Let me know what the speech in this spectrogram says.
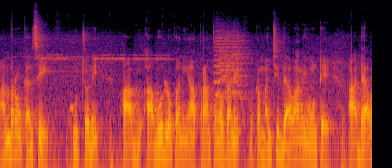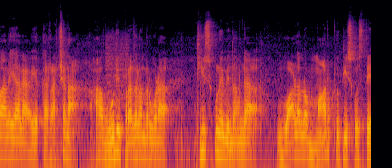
అందరం కలిసి కూర్చొని ఆ ఆ ఊర్లో కానీ ఆ ప్రాంతంలో కానీ ఒక మంచి దేవాలయం ఉంటే ఆ దేవాలయాల యొక్క రక్షణ ఆ ఊరి ప్రజలందరూ కూడా తీసుకునే విధంగా వాళ్ళలో మార్పు తీసుకొస్తే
